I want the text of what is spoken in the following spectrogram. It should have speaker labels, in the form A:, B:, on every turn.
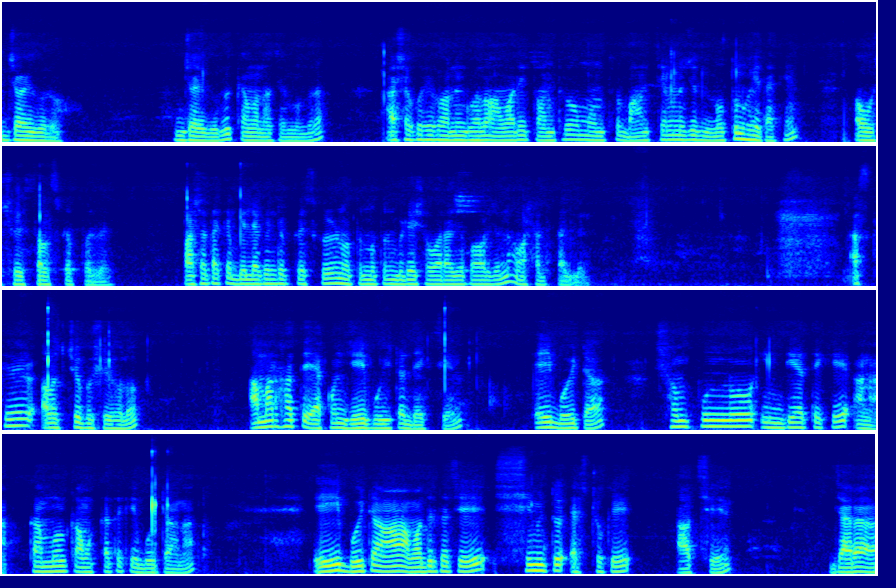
A: জয়গুরু। জয়গুরু, কেমন আছেন বন্ধুরা? আশা করি অনেক ভালো। আমার এই তন্ত্র মন্ত্র বান চ্যানেলে যদি নতুন হয়ে থাকেন, অবশ্যই সাবস্ক্রাইব করবেন। পাশে থাকা বেল আইকনটি প্রেস করে নতুন নতুন ভিডিও সবার আগে পাওয়ার জন্য আমার সাথে থাকবেন। আজকের আলোচ্য বিষয় হলো, আমার হাতে এখন যে বইটা দেখছেন, এই বইটা সম্পূর্ণ ইন্ডিয়া থেকে আনা, কামরুল কামাখ্যা থেকে বইটা আনা। এই বইটা আমাদের কাছে সীমিত স্টকে আছে। যারা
